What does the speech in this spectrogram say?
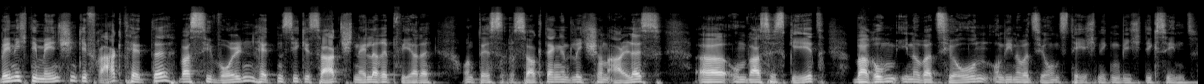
wenn ich die Menschen gefragt hätte, was sie wollen, hätten sie gesagt, schnellere Pferde. Und das sagt eigentlich schon alles, äh, um was es geht, warum Innovation und Innovationstechniken wichtig sind.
